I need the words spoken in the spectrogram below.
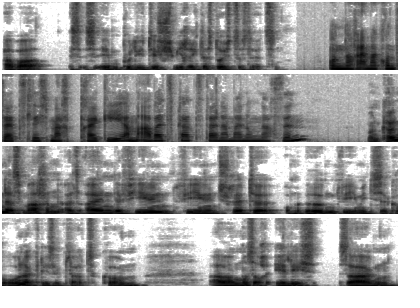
aber es ist eben politisch schwierig, das durchzusetzen. Und noch einmal grundsätzlich, macht 3G am Arbeitsplatz deiner Meinung nach Sinn? Man kann das machen als einen der vielen, vielen Schritte, um irgendwie mit dieser Corona-Krise klarzukommen. Aber man muss auch ehrlich sagen,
